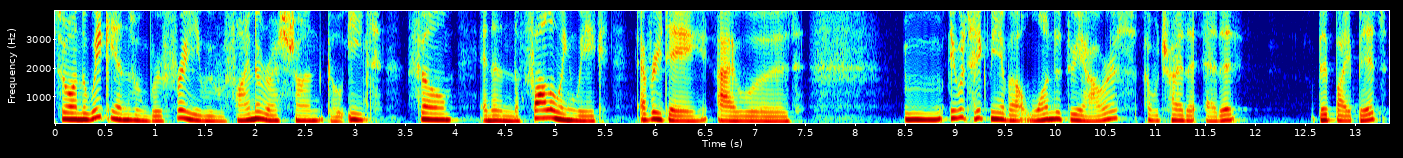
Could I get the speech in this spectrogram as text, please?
So on the weekends when we're free, we would find a restaurant, go eat, film, and then the following week, every day I would um, it would take me about one to three hours. I would try to edit bit by bit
